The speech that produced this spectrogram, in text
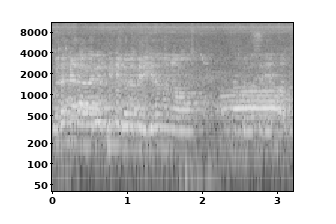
முதன்மையாக பின்னுக்கு வந்திருக்கிறது கொஞ்சம் வசதியாக பார்த்து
